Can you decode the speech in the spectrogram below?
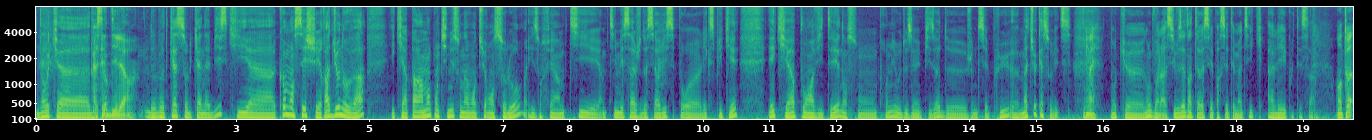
donc, euh, donc, de dealer. de podcast sur le cannabis qui a commencé chez Radio Nova et qui apparemment continue son aventure en solo. Ils ont fait un petit, un petit message de service pour euh, l'expliquer et qui a pour invité dans son premier ou deuxième épisode, euh, je ne sais plus, euh, Mathieu Kassovitz. Ouais. Donc, donc voilà, si vous êtes intéressé par ces thématiques, allez écouter ça. Antoine,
